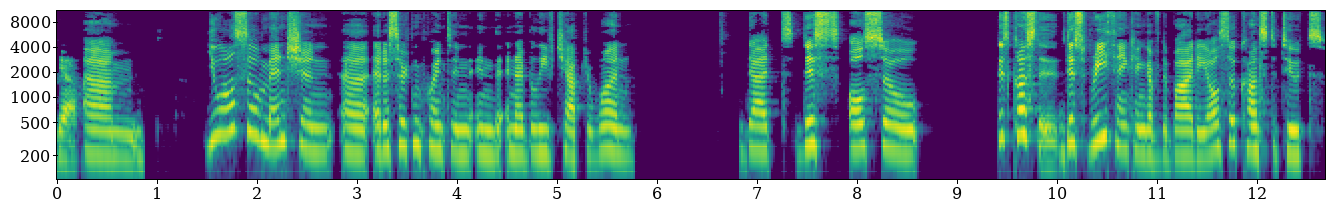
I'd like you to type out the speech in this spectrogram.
Yeah. Um, you also mention uh, at a certain point in, in, in, I believe, chapter one, that this also this cost, this rethinking of the body also constitutes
